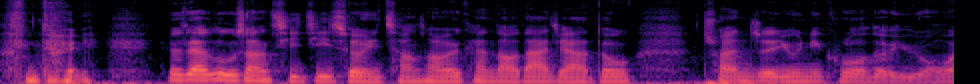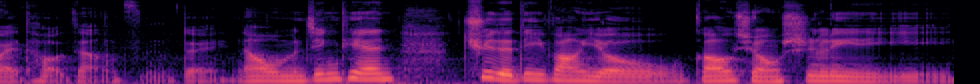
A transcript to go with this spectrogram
对，就在路上骑机车，你常常会看到大家都穿着 Uniqlo 的羽绒外套这样子。对，那我们今天去的地方有高雄市立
